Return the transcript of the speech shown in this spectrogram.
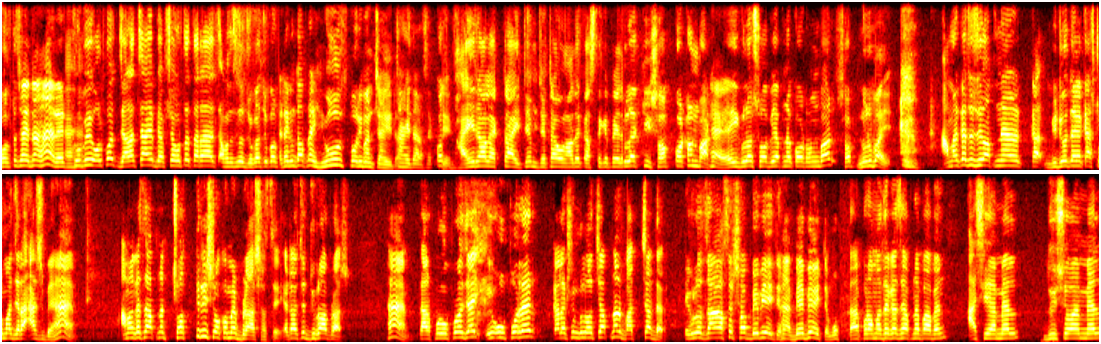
বলতে চাই না হ্যাঁ রেট খুবই অল্প। যারা চায় ব্যবসা করতে তারা আমাদের সাথে যোগাযোগ করে এটা কিন্তু আপনার হিউজ পরিমাণ চাহিদা। চাহিদা আছে। ভাইরাল একটা আইটেম যেটা ওনাদের কাছ থেকে পেয়ে এগুলা কি সব কটন বাট হ্যাঁ এইগুলো সবই আপনার কটন বার সব নূর ভাই আমার কাছে যদি আপনার ভিডিও দেখে কাস্টমার যারা আসবে হ্যাঁ আমার কাছে আপনার ছত্রিশ রকমের ব্রাশ আছে। এটা হচ্ছে জুরা ব্রাশ হ্যাঁ তারপর উপরে যাই এই উপরের কালেকশনগুলো হচ্ছে আপনার বাচ্চাদের। এগুলো যা আছে সব বেবি আইটেম হ্যাঁ বেবি আইটেম তারপর আমাদের কাছে আপনার পাবেন আশি এম এল দুইশো এম এল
